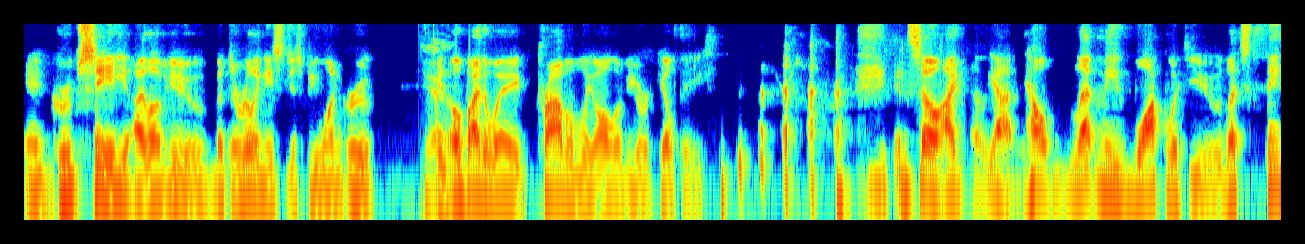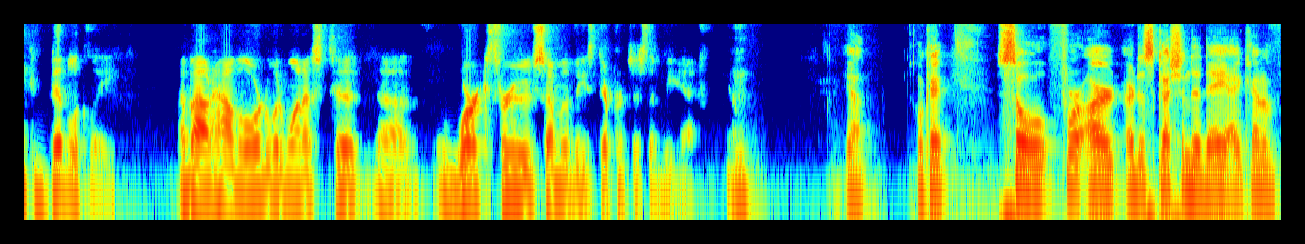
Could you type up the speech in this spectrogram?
And group C, I love you. But there really needs to just be one group. Yeah. And oh, by the way, probably all of you are guilty. and so I, yeah, help, let me walk with you. Let's think biblically about how the Lord would want us to uh, work through some of these differences that we have. Yeah. Mm. yeah. Okay. So for our, our discussion today, I kind of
